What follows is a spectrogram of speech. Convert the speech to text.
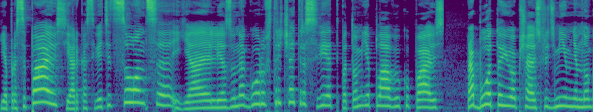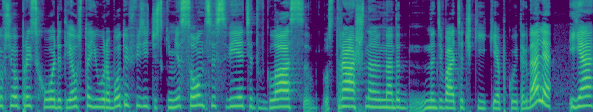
Я просыпаюсь, ярко светит солнце, я лезу на гору встречать рассвет, потом я плаваю, купаюсь, работаю, общаюсь с людьми, у меня много всего происходит, я устаю, работаю физически, мне солнце светит в глаз, страшно, надо надевать очки, кепку и так далее. И я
